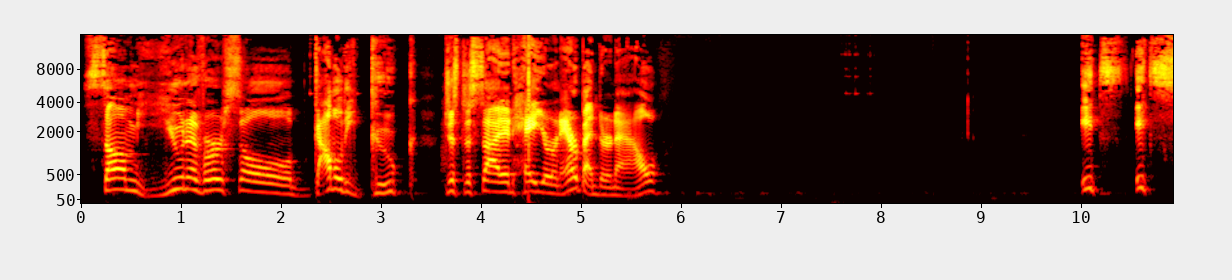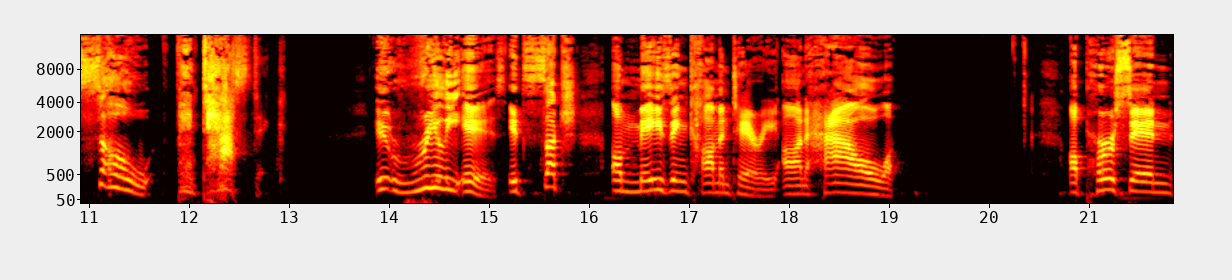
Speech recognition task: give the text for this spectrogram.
some universal gobbledygook just decided, hey, you're an airbender now. It's it's so fantastic. It really is. It's such amazing commentary on how a person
